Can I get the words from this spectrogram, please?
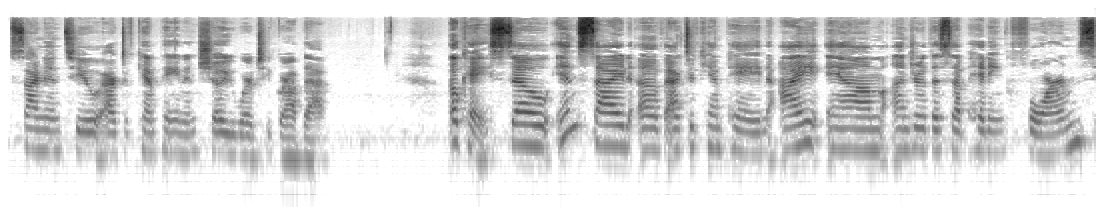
sign into Active Campaign and show you where to grab that. Okay, so inside of Active Campaign, I am under the subheading Forms,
